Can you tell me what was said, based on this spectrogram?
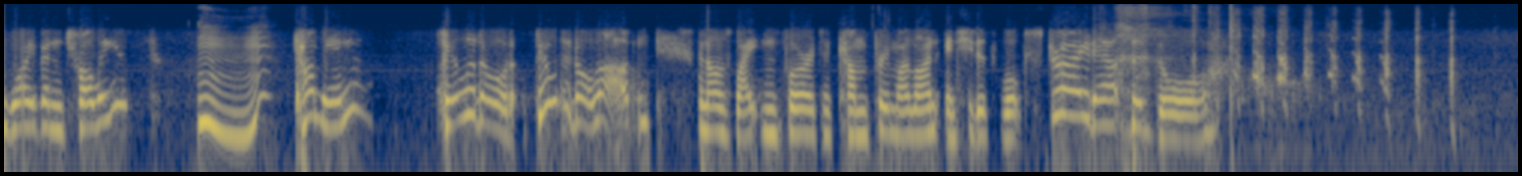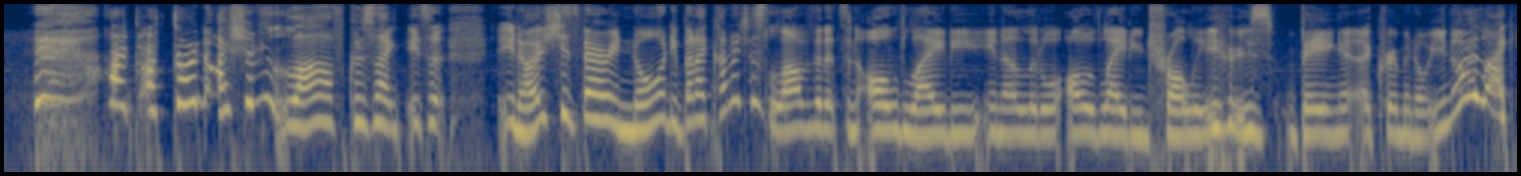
woven trolleys, come in. Fill it all, filled it all up, and I was waiting for her to come through my line, and she just walked straight out the door. I, I don't. I shouldn't laugh because, like, it's a, you know, she's very naughty. But I kind of just love that it's an old lady in a little old lady trolley who's being a criminal. You know, like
